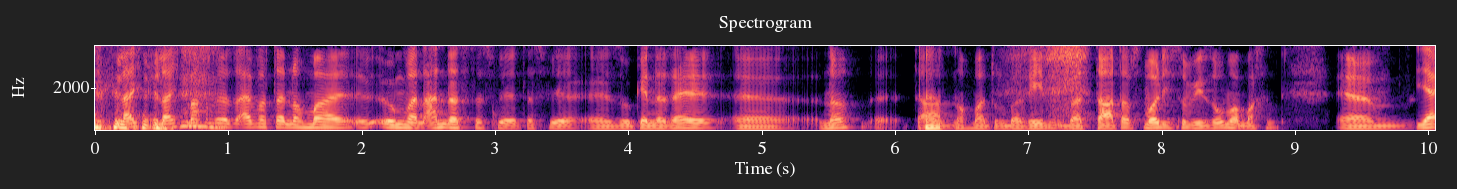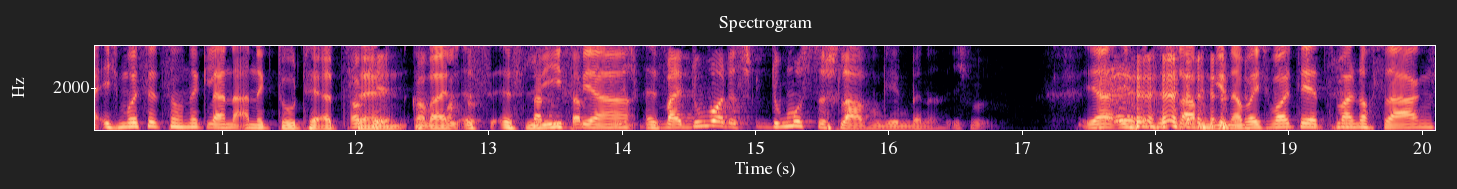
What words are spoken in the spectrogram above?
Vielleicht, vielleicht machen wir das einfach dann noch mal äh, irgendwann anders, dass wir, dass wir äh, so generell, äh, ne, äh, da Ja. noch mal drüber reden. Über Startups wollte ich sowieso mal machen. Ähm, Ja, ich muss jetzt noch eine kleine Anekdote erzählen, okay, komm, weil es es Dann- lief dann- ja, ich, es, weil du wolltest, du musstest schlafen gehen, Benne. Ich, Ja, ich musste schlafen gehen, aber ich wollte jetzt mal noch sagen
